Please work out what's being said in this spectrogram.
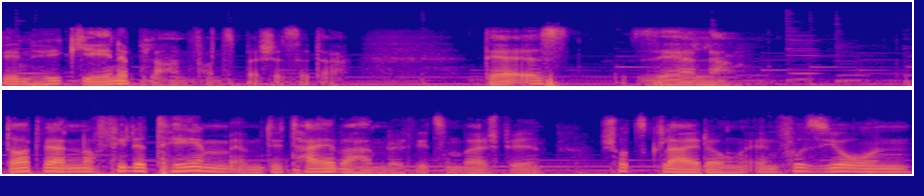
den Hygieneplan von Special Sitter. Der ist sehr lang. Dort werden noch viele Themen im Detail behandelt, wie zum Beispiel Schutzkleidung, Infusion,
